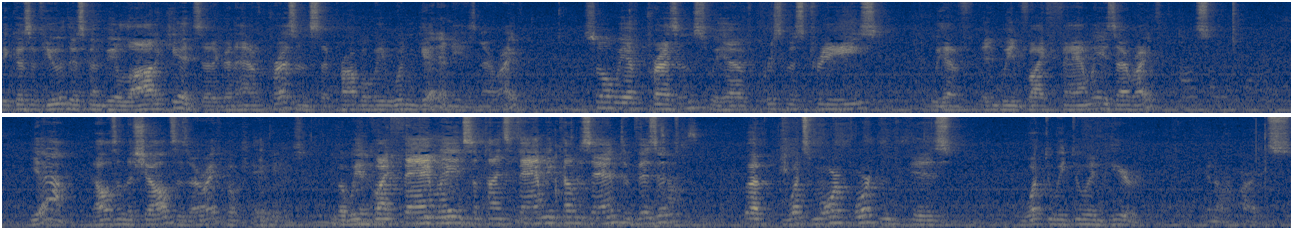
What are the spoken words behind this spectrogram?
Because of you, there's going to be a lot of kids that are going to have presents that probably wouldn't get any, isn't that right? So we have presents, we have Christmas trees, we have, and we invite family, is that right? Yeah, elves on the shelves, is that right? Okay. But we invite family, and sometimes family comes in to visit. But what's more important is what do we do in here, in our hearts?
